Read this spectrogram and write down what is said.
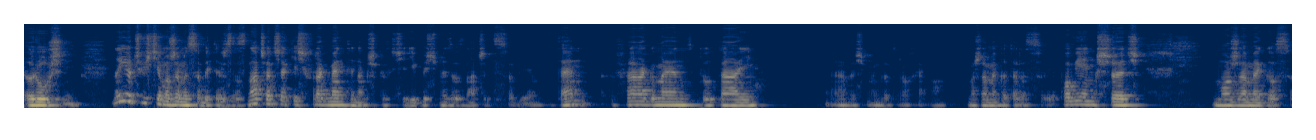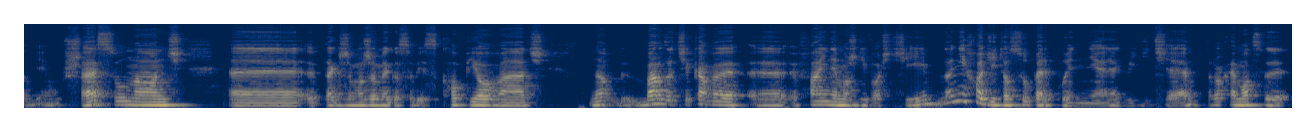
różni. No i oczywiście możemy sobie też zaznaczać jakieś fragmenty, na przykład chcielibyśmy zaznaczyć sobie ten fragment tutaj, Weźmy go trochę, o, możemy go teraz sobie powiększyć, możemy go sobie przesunąć, e, także możemy go sobie skopiować. No, bardzo ciekawe, e, fajne możliwości. No nie chodzi to super płynnie, jak widzicie, trochę mocy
